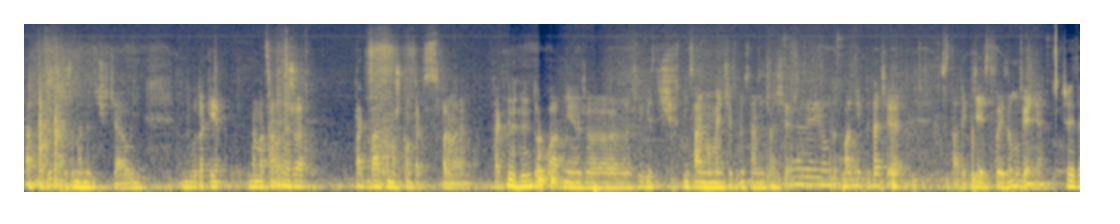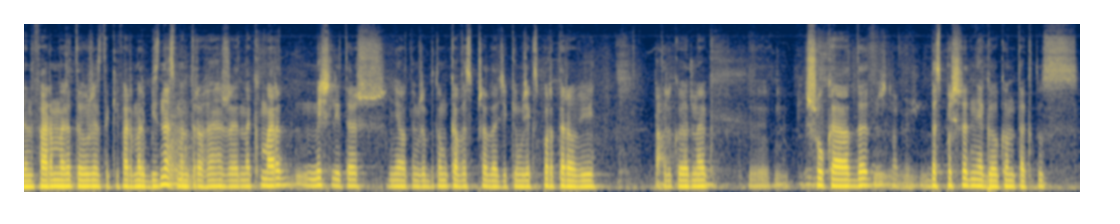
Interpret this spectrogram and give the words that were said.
Tak, oczywiście, że będę coś chciał. I było takie namacalne, że tak bardzo masz kontakt z farmerem. Tak mhm. dokładnie, że jesteś w tym samym momencie, w tym samym czasie i on dokładnie pytacie stary, gdzie jest twoje zamówienie? Czyli ten farmer to już jest taki farmer biznesmen trochę, że jednak mar myśli też nie o tym, żeby tą kawę sprzedać jakiemuś eksporterorowi, tak, tylko znaczy, jednak y, szuka bezpośredniego kontaktu z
